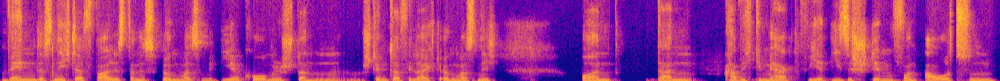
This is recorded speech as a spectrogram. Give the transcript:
wenn das nicht der Fall ist, dann ist irgendwas mit dir komisch, dann stimmt da vielleicht irgendwas nicht. Und dann habe ich gemerkt, wie er diese Stimmen von außen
